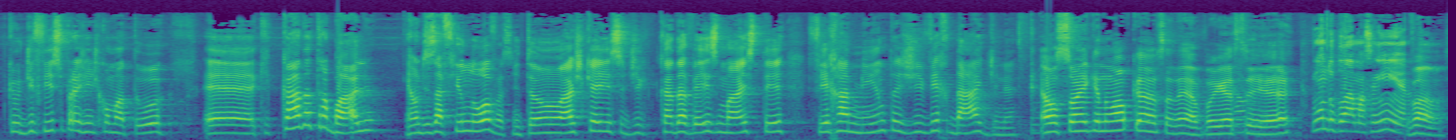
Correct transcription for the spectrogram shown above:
Porque o difícil pra gente como ator é que cada trabalho é um desafio novo. assim. Então, acho que é isso, de cada vez mais ter ferramentas de verdade, né? É um sonho que não alcança, né? Porque assim, é. Vamos dublar uma ceninha? Vamos.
